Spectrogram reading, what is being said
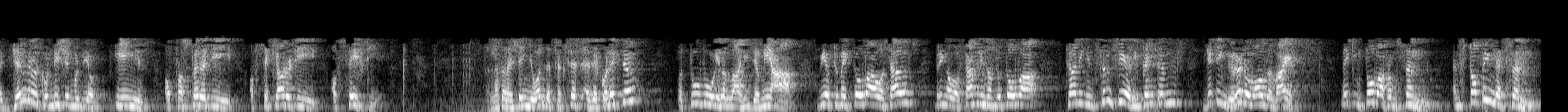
the general condition will be of ease, of prosperity, of security, of safety. Allah Ta'ala is saying you want the success as a collective, وَتُوبُوا إِلَى اللَّهِ جَمِيعًا We have to make tawbah ourselves, bring our families onto tawbah, turning in sincere repentance, getting rid of all the vice, making tawbah from sin, and stopping that sin,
